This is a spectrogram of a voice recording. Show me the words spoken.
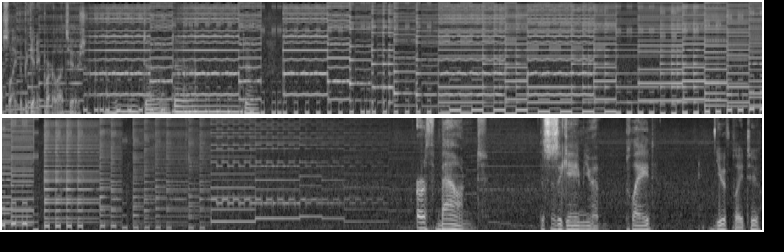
Like the beginning part a lot too. Actually. Dun, dun, dun. Earthbound. This is a game you have played. You have played too.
